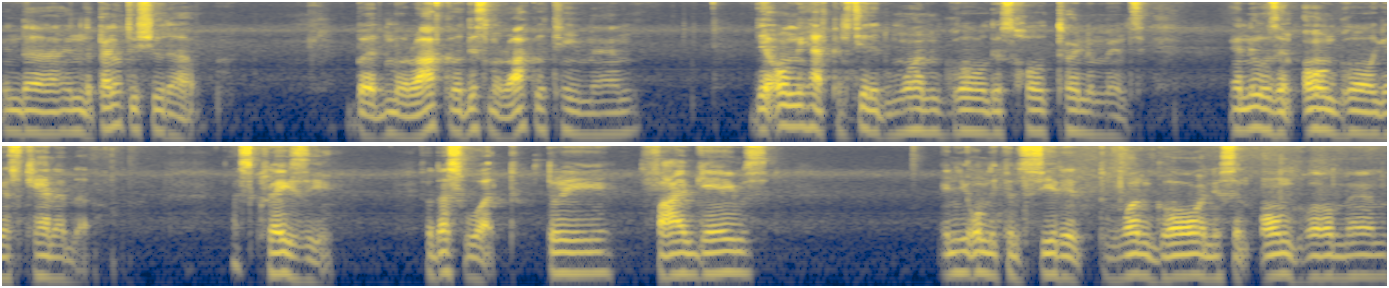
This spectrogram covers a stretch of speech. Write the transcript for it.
in the in the penalty shootout. But Morocco, this Morocco team, man, they only have conceded one goal this whole tournament, and it was an own goal against Canada. That's crazy. So that's what three, five games, and you only conceded one goal, and it's an own goal, man.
